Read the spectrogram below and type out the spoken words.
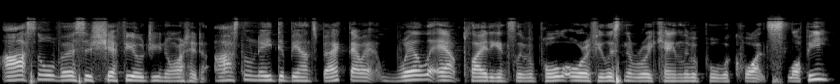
Arsenal versus Sheffield United. Arsenal need to bounce back. They were well outplayed against Liverpool, or if you listen to Roy Keane, Liverpool were quite sloppy.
